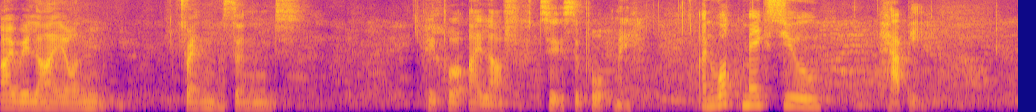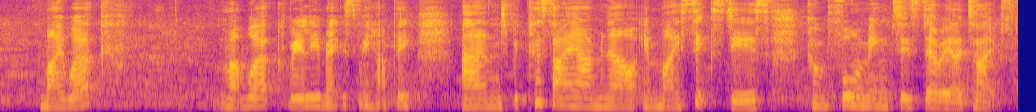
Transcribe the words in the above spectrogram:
I rely on friends and people I love to support me. And what makes you happy? My work. My work really makes me happy. And because I am now in my 60s, conforming to stereotypes,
